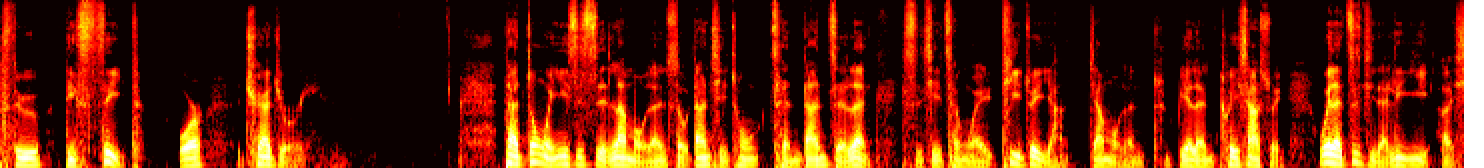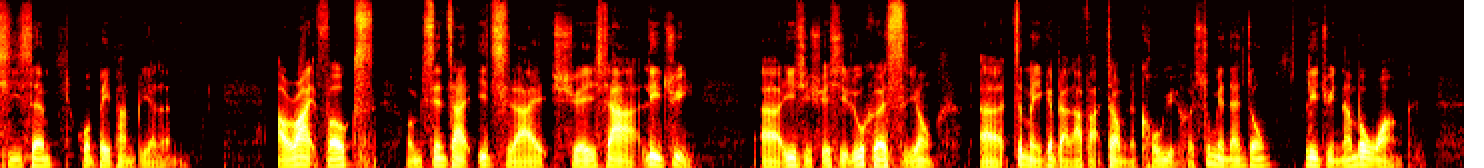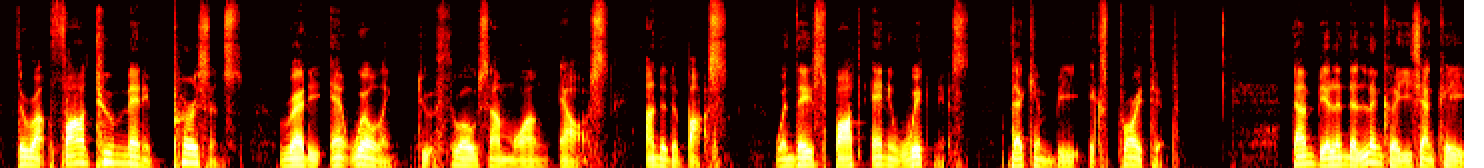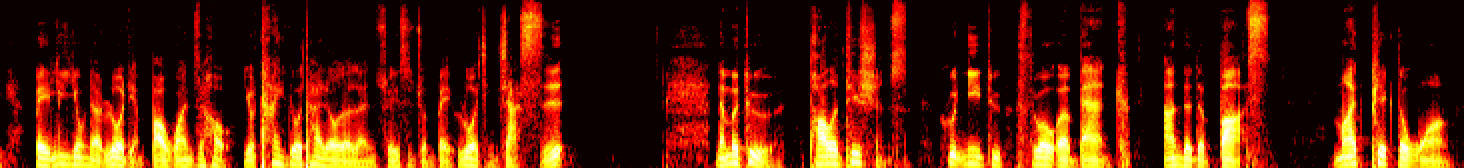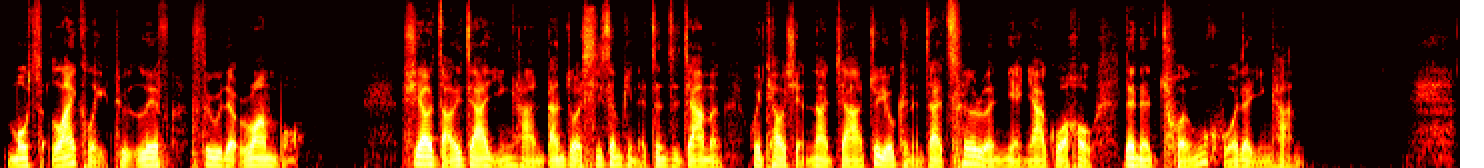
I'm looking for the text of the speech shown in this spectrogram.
through deceit or treachery. 它中文意思是让某人首当其冲承担责任，使其成为替罪羊，将某人别人推下水，为了自己的利益而牺牲或背叛别人。All right, folks，我们现在一起来学一下例句，呃，一起学习如何使用呃这么一个表达法在我们的口语和书面当中。例句 Number one，There are far too many persons ready and willing. to throw someone else under the bus when they spot any weakness that can be exploited. 当别人的任何一项可以被利用的弱点曝光之后，有太多太多的人随时准备落井下石。Number two, politicians who need to throw a bank under the bus might pick the one most likely to live through the rumble. 需要找一家银行当做牺牲品的政治家们会挑选那家最有可能在车轮碾压过后仍能存活的银行。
